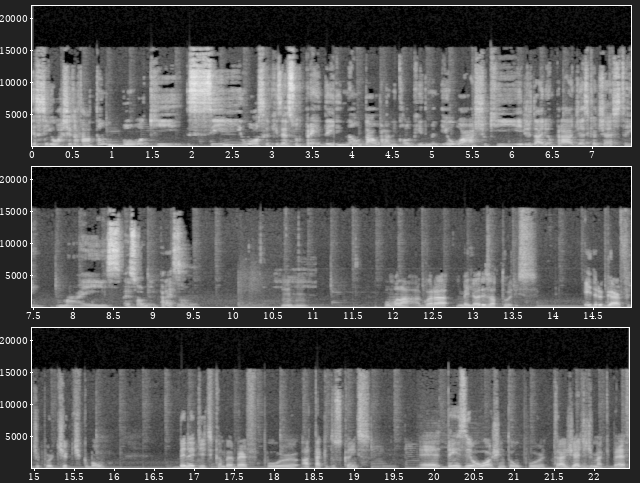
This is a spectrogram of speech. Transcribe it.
Assim, eu achei que ela tava tão boa que se o Oscar quiser surpreender e não dar pra Nicole Kidman, eu acho que eles dariam pra Jessica Chastain. Mas é só minha impressão. Uhum. uhum. Vamos lá, agora melhores atores. Andrew Garfield por Tic Tic Bom, Benedict Cumberbatch por Ataque dos Cães, é, Denzel Washington por Tragédia de Macbeth,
